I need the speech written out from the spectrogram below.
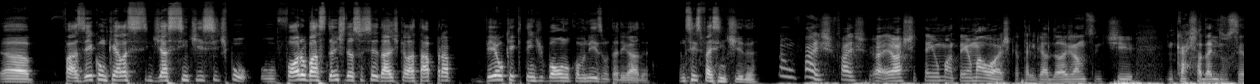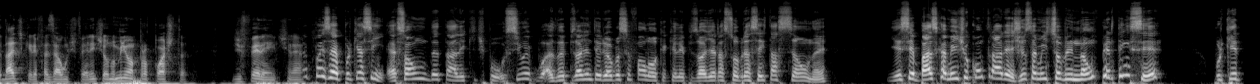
ah, fazer com que ela já se sentisse, tipo, o fora o bastante da sociedade que ela tá pra ver o que, que tem de bom no comunismo, tá ligado? Não sei se faz sentido. Não, faz, faz. Eu acho que tem uma, tem uma lógica, tá ligado? Ela já não se sentir encaixada ali na sociedade, querer fazer algo diferente, ou no mínimo uma proposta diferente, né? É, Pois é, porque assim, é só um detalhe que, tipo, se o, no episódio anterior você falou que aquele episódio era sobre aceitação, né? E esse é basicamente o contrário, é justamente sobre não pertencer. Porque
